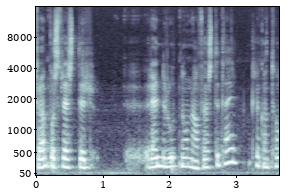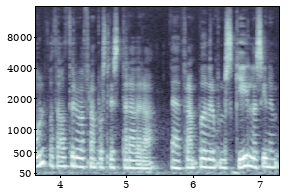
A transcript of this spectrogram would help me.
frambóðsfrestur rennur út núna á förstu dæn klukkan 12 og þá þurfa frambóðslistar að vera eða frambóði verið búin að skila sínum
